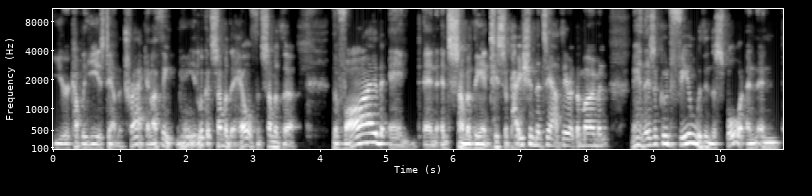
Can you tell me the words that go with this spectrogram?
you're a couple of years down the track. And I think man, you look at some of the health and some of the the vibe and and and some of the anticipation that's out there at the moment, man, there's a good feel within the sport. And and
